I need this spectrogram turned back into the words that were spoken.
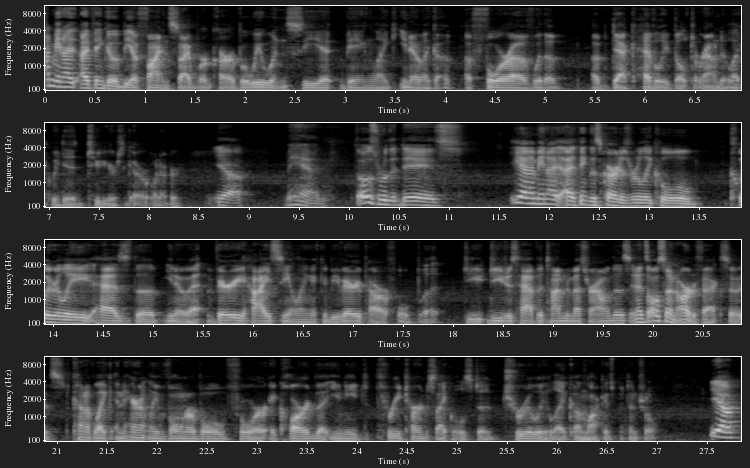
I mean, I, I think it would be a fine sideboard card, but we wouldn't see it being like you know like a, a four of with a, a deck heavily built around it like we did two years ago or whatever. Yeah, man, those were the days. Yeah, I mean, I, I think this card is really cool. Clearly has the you know very high ceiling. It can be very powerful, but do you do you just have the time to mess around with this? And it's also an artifact, so it's kind of like inherently vulnerable for a card that you need three turn cycles to truly like unlock its potential. Yeah,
